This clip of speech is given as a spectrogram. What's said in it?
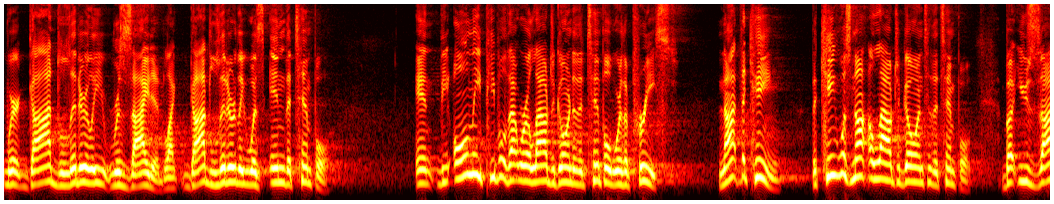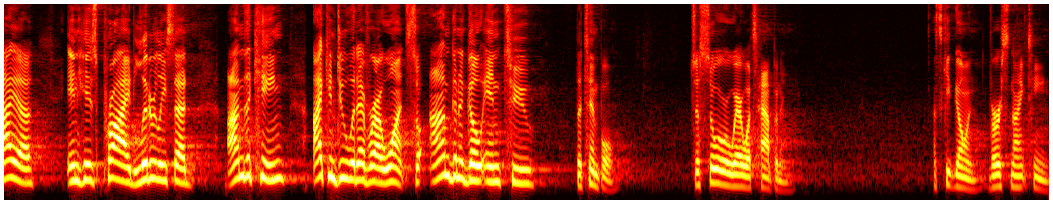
where God literally resided, like God literally was in the temple. And the only people that were allowed to go into the temple were the priests, not the king. The king was not allowed to go into the temple. But Uzziah, in his pride, literally said, I'm the king. I can do whatever I want. So I'm going to go into the temple. Just so we're aware what's happening. Let's keep going. Verse 19.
